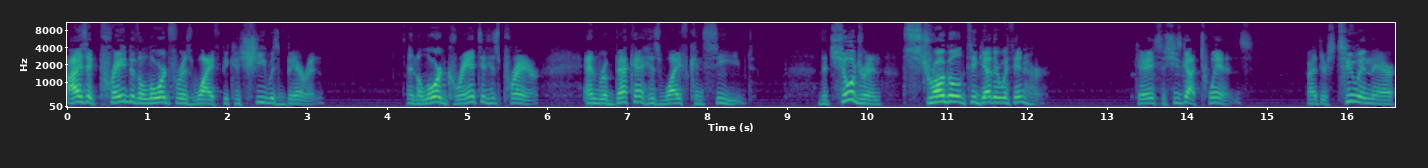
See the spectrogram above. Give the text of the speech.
Isaac prayed to the Lord for his wife because she was barren. And the Lord granted his prayer, and Rebekah, his wife, conceived. The children struggled together within her. Okay, so she's got twins. Right, there's two in there,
